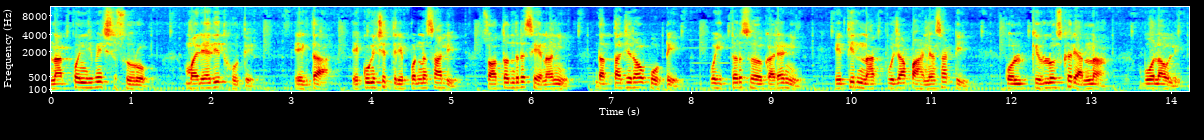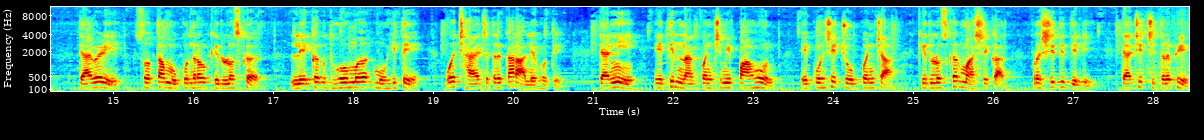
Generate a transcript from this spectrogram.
नागपंचमीचे स्वरूप मर्यादित होते. एकदा एकोणीसशे त्रेपन्न साली स्वातंत्र्य सेनानी दत्ताजीराव पोटे व इतर सहकाऱ्यांनी येथील नागपूजा पाहण्यासाठी कोल किर्लोस्कर यांना बोलावले. त्यावेळी स्वतः मुकुंदराव किर्लोस्कर लेखक धोम मोहिते व छायाचित्रकार आले होते. त्यांनी येथील नागपंचमी पाहून एकोणीसशे चोपन्नच्या किर्लोस्कर मासिकात प्रसिद्धी दिली. त्याची चित्रफित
